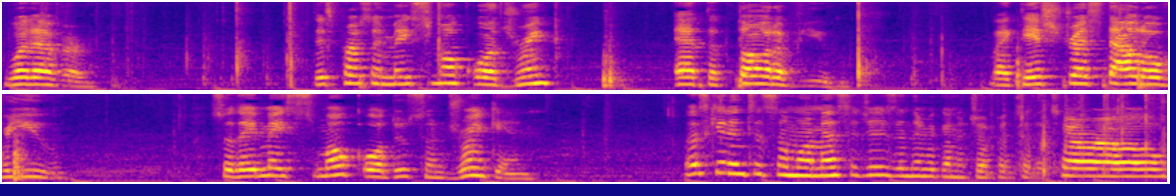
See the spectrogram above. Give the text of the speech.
whatever. This person may smoke or drink at the thought of you. Like they're stressed out over you. So they may smoke or do some drinking. Let's get into some more messages and then we're going to jump into the tarot.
